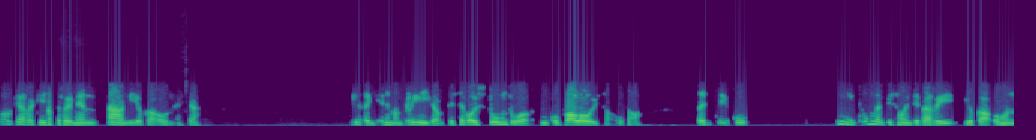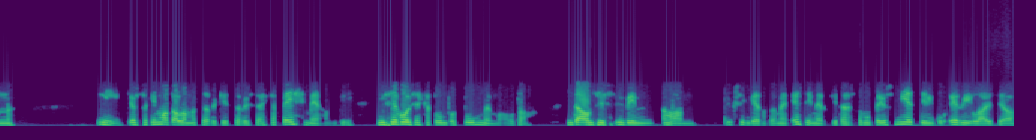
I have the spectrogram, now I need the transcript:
korkearekisterinen ääni, joka on ehkä jotenkin enemmän briljantti. Se voisi tuntua niin kuin valoisalta. Tai sitten joku niin, tummempi sointiväri, joka on niin, jossakin matalammassa rekisterissä ehkä pehmeämpi, niin se voisi ehkä tuntua tummemmalta. Tämä on siis hyvin um, yksinkertainen esimerkki tästä, mutta jos miettii niin kuin erilaisia,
